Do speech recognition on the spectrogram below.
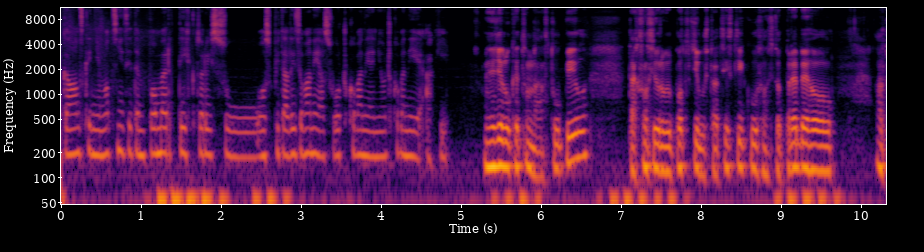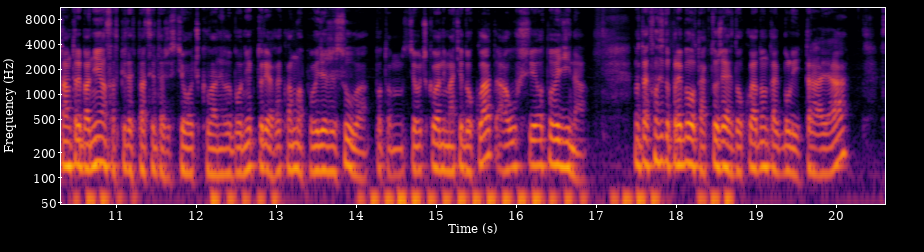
Galanskej nemocnici ten pomer tých, ktorí sú hospitalizovaní a sú očkovaní a neočkovaní je aký? V nedelu, keď som nastúpil, tak som si urobil poctivú štatistiku, som si to prebehol a tam treba nielen sa spýtať pacienta, že ste očkovaní, lebo niektorí zaklamú a povedia, že sú a potom ste očkovaní, máte doklad a už je odpoveď iná. No tak som si to prebehol takto, že aj s dokladom, tak boli traja z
